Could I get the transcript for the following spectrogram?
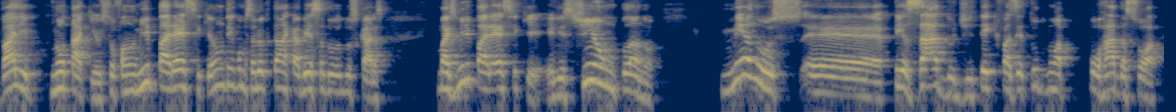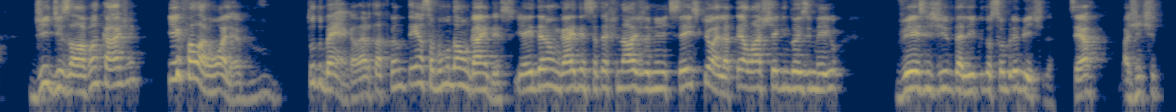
vale notar aqui, eu estou falando, me parece que, eu não tenho como saber o que está na cabeça do, dos caras, mas me parece que eles tinham um plano menos é, pesado de ter que fazer tudo numa porrada só de desalavancagem. E aí falaram: olha, tudo bem, a galera tá ficando tensa, vamos dar um guidance. E aí deram um guidance até final de 2026, que olha, até lá chega em 2,5 vezes dívida líquida sobre EBITDA, certo? A gente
